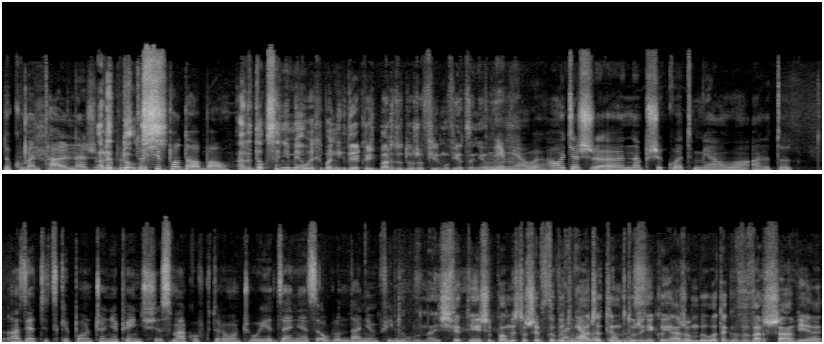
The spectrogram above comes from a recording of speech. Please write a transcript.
dokumentalne, że Ale po prostu się podobał. Ale doksy nie miały chyba nigdy jakoś bardzo dużo filmów jedzeniowych. Nie miały. A chociaż e, na przykład miało, ale to azjatyckie połączenie pięć smaków, które łączyło jedzenie z oglądaniem To filmów. był najświetniejszy pomysł, to szybko Wspaniały wytłumaczę tym, pomysł. którzy nie kojarzą. Było tak w Warszawie,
